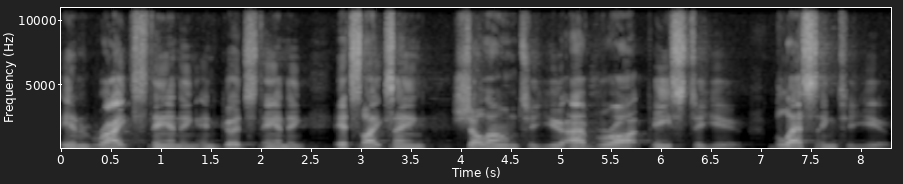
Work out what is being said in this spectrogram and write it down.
in right standing and good standing. It's like saying, Shalom to you. I've brought peace to you, blessing to you.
